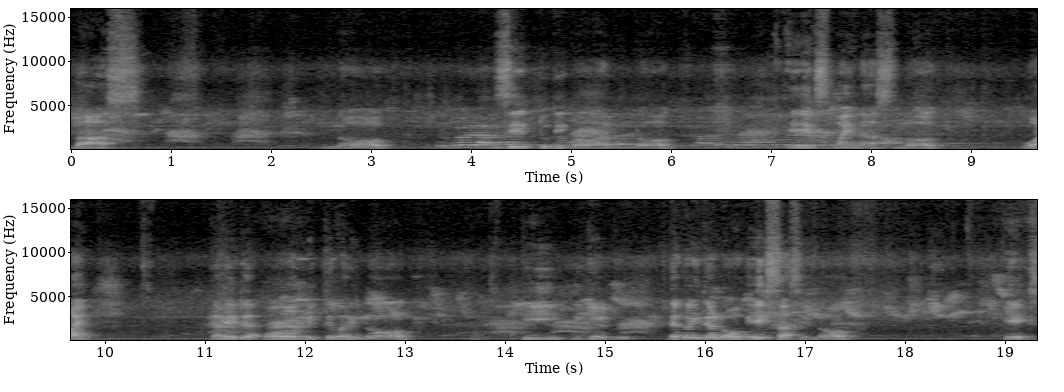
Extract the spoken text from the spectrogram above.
plus log z to the power log x minus log y তাহলে এটা অর লিখতে পারি লগ পি ইকুয়াল টু দেখো এটা লগ এক্স আছে লগ এক্স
